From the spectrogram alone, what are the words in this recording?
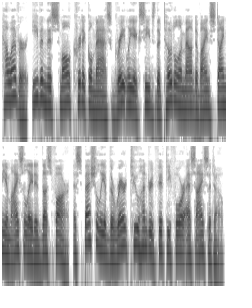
However, even this small critical mass greatly exceeds the total amount of einsteinium isolated thus far, especially of the rare 254 S isotope.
